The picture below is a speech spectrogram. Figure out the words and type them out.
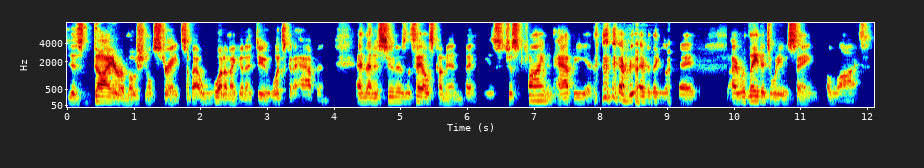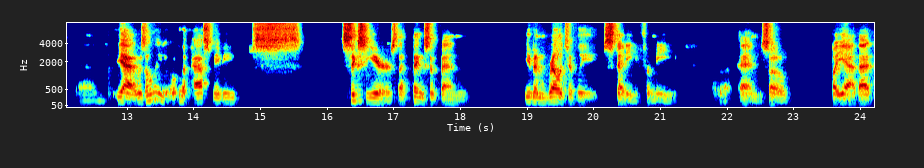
this dire emotional straits about what am i going to do? What's going to happen? And then as soon as the sales come in then he's just fine and happy and every, everything's okay i related to what he was saying a lot and yeah it was only over the past maybe six years that things have been even relatively steady for me. Uh, and so, but yeah, that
